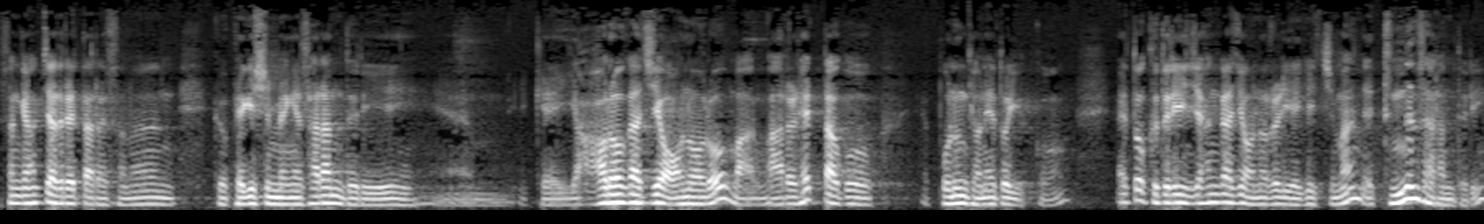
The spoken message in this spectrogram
성경학자들에 따라서는 그 120명의 사람들이 이렇게 여러 가지 언어로 막 말을 했다고 보는 견해도 있고 또 그들이 이제 한 가지 언어를 얘기했지만 듣는 사람들이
